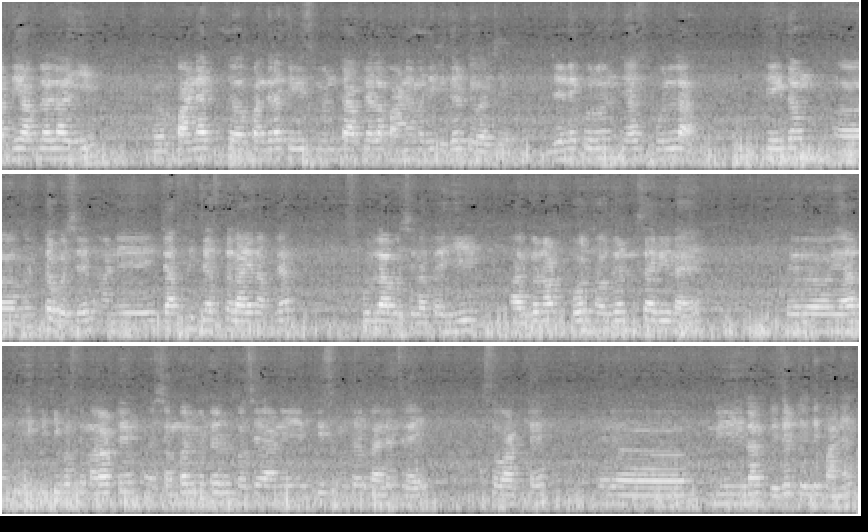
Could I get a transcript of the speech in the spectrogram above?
आधी आपल्याला ही पाण्यात पंधरा ते वीस मिनटं आपल्याला पाण्यामध्ये भिजत ठेवायचे जेणेकरून या स्कूलला ती एकदम घट्ट बसेल आणि जास्तीत जास्त लाईन आपल्या स्कूलला बसेल. आता ही आर्गनॉट फोर थाउजंडचा रील आहे. तर यात हे किती बसते मला वाटते शंभर मीटर बसेल आणि तीस मीटर बॅलन्स राहील असं वाटतंय. तर मी हिला भिजत ठेवते पाण्यात.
